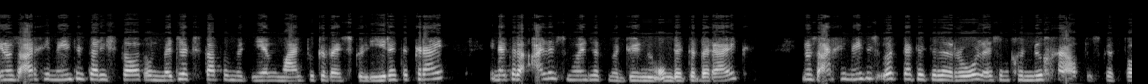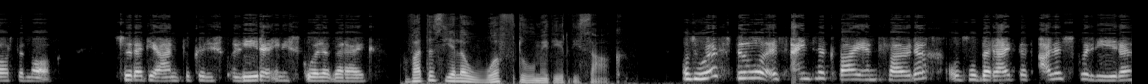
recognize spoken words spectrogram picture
En ons argument is dat die staat onmiddellik stappe moet neem om handboeke by skooliere te kry en dat hulle alles moontlik moet doen om dit te bereik. En ons argument is ook dat dit hulle rol is om genoeg geld beskikbaar te maak sodat die handboeke die skooliere en die skole bereik. Wat is julle hoofdoel met hierdie saak? Ons hoofdoel is eintlik baie eenvoudig. Ons wil bereik dat alle skooliere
